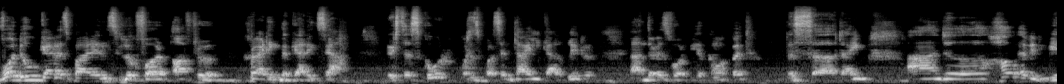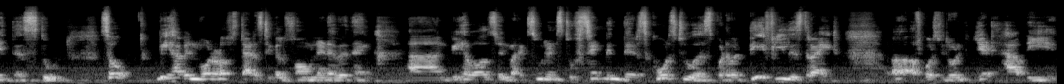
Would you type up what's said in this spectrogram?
What do CAT aspirants look for after writing the CAT exam? It's the score, what is percentile calculator, and that is what we have come up with this uh, time. And uh, how have we made this tool? So we have involved a lot of statistical formula and everything, and we have also invited students to send in their scores to us, whatever they feel is right. Uh, of course, we don't yet have the,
